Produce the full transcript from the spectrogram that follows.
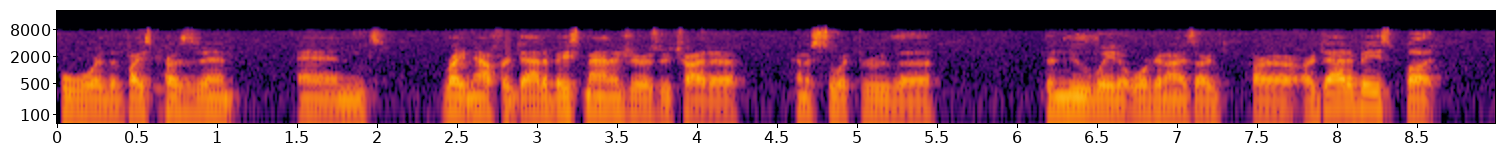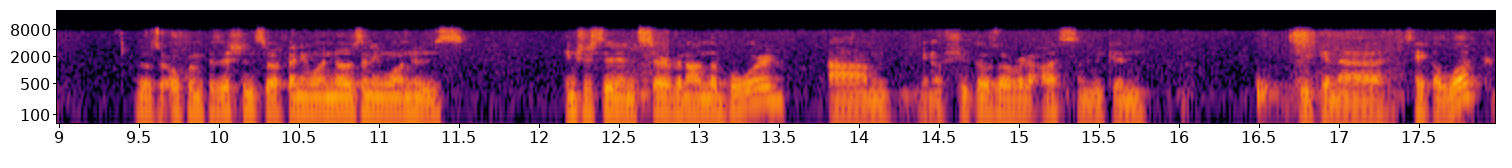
for the vice president and right now for database managers, we try to kind of sort through the, the new way to organize our, our, our database, but those are open positions. So if anyone knows anyone who's interested in serving on the board, um, you know, shoot those over to us and we can, we can uh, take a look.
